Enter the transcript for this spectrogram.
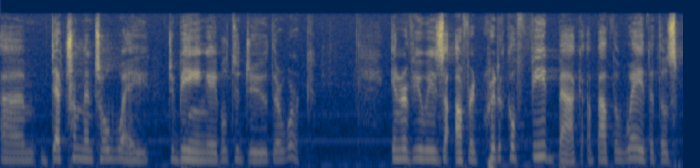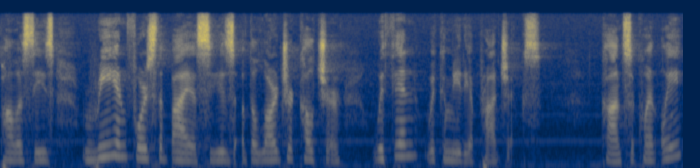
um, detrimental way to being able to do their work. Interviewees offered critical feedback about the way that those policies reinforce the biases of the larger culture within Wikimedia projects. Consequently,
